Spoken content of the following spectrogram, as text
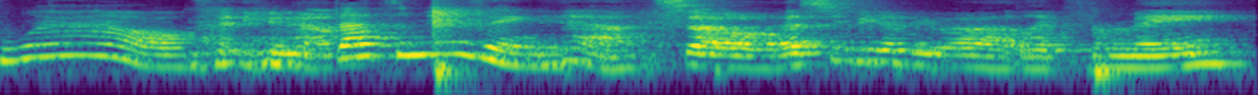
Wow. you know? That's amazing. Yeah. So SCBWI, uh, like for me,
